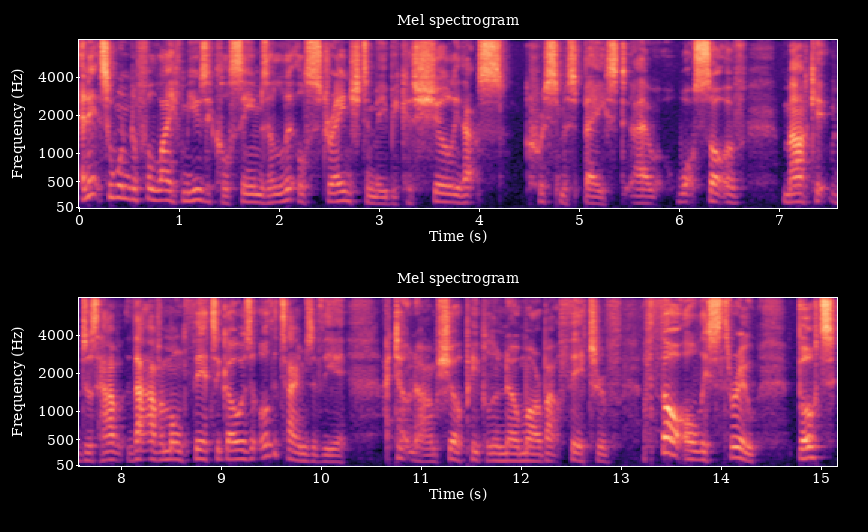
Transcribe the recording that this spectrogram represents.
and It's a Wonderful Life musical seems a little strange to me because surely that's Christmas based. Uh, what sort of market does have that have among theatre goers at other times of the year? I don't know. I'm sure people who know more about theatre have, have thought all this through. But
